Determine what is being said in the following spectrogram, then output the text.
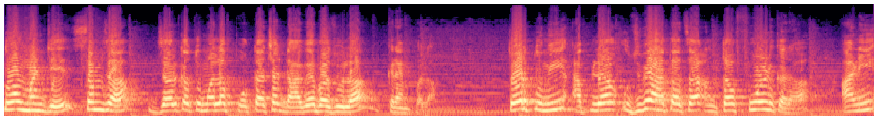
तो म्हणजे समजा जर का तुम्हाला पोटाच्या डाव्या बाजूला क्रॅम्प आला तर तुम्ही आपल्या उजव्या हाताचा अंगठा फोल्ड करा आणि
